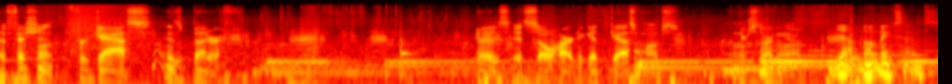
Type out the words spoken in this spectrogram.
efficient for gas is better because it's so hard to get gas pumps when you're starting out. yeah, that makes sense.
